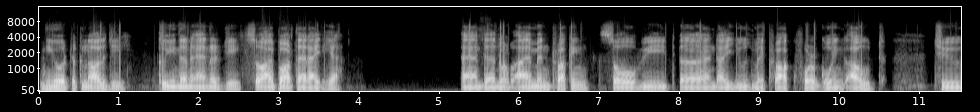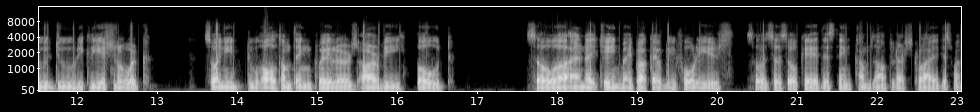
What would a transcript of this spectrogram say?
newer technology, cleaner energy, so I bought that idea. And uh, no, I'm in trucking, so we uh, and I use my truck for going out to do recreational work. So I need to haul something, trailers, RV, boat. So uh, and I change my truck every four years. So it's just okay. This thing comes up. Let's try this one.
